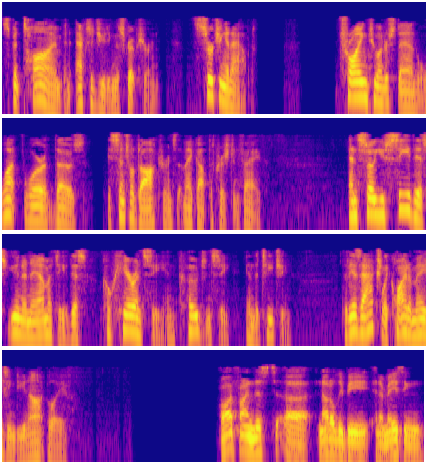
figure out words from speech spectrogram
spent time in exegeting the scripture, and searching it out, trying to understand what were those essential doctrines that make up the Christian faith. And so you see this unanimity, this coherency and cogency in the teaching that is actually quite amazing, do you not believe? Well, I find this to, uh, not only be an amazing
